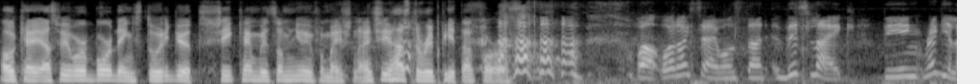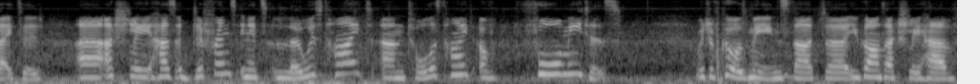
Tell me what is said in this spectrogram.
Okay, as we were boarding Storegut, she came with some new information and she has to repeat that for us. Well, what I say was that this lake, being regulated, uh, actually has a difference in its lowest height and tallest height of four meters, which of course means that uh, you can't actually have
